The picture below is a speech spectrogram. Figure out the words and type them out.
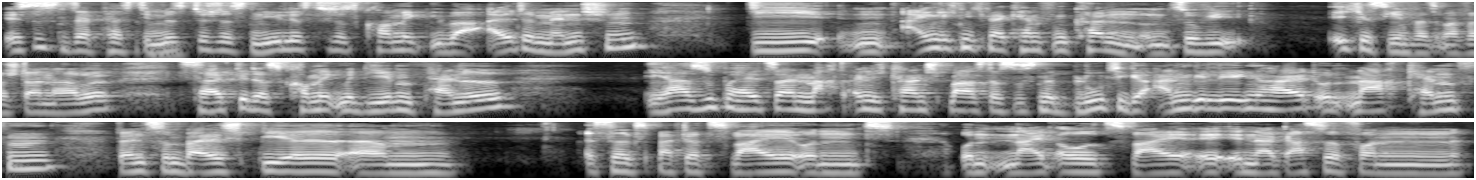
ist es ein sehr pessimistisches, nihilistisches Comic über alte Menschen, die eigentlich nicht mehr kämpfen können. Und so wie ich es jedenfalls immer verstanden habe, zeigt dir das Comic mit jedem Panel, ja, Superheld sein macht eigentlich keinen Spaß. Das ist eine blutige Angelegenheit und nach Kämpfen, wenn zum Beispiel ähm, Silk Spectre 2 und, und Night Owl 2 in der Gasse von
